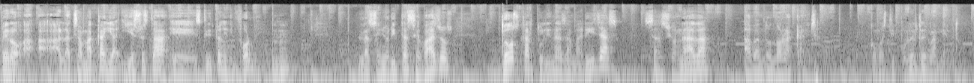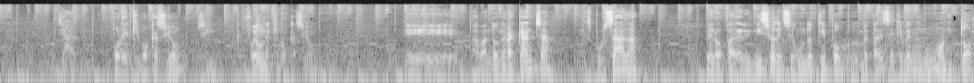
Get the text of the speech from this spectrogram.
Pero a, a- a la chamaca ya, y eso está eh, escrito en el informe. La señorita Ceballos, dos cartulinas amarillas, sancionada, abandonó la cancha, como estipula el reglamento. Ya, por equivocación, sí, porque fue una equivocación. Eh, abandona la cancha, expulsada, pero para el inicio del segundo tiempo me parece que ven en un monitor.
